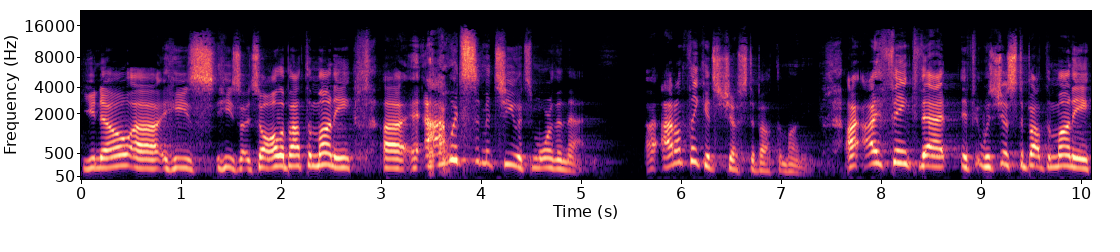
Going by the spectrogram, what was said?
You know, uh, he's, he's, it's all about the money. Uh, I would submit to you, it's more than that. I don't think it's just about the money. I, I, think that if it was just about the money,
